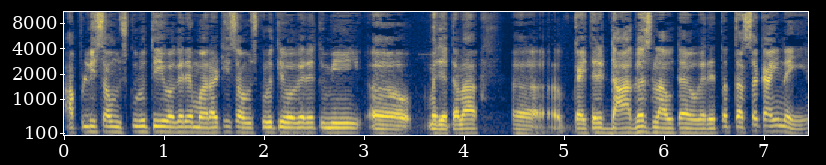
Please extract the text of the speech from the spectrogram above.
आपली संस्कृती वगैरे मराठी संस्कृती वगैरे तुम्ही म्हणजे त्याला काहीतरी डागच लावताय वगैरे तर तसं काही नाहीये.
